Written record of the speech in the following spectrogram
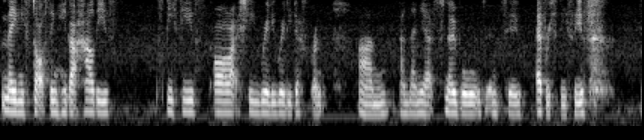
made me start thinking about how these species are actually really, really different. Um, and then, yeah, snowballed into every species.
